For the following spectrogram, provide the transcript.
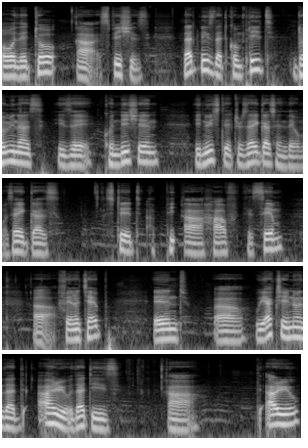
or the toe uh, species. That means that complete dominance is a condition in which the heterozygous and the homozygous state uh, have the same uh, phenotype. And uh, we actually know that the allele that is uh, the allele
